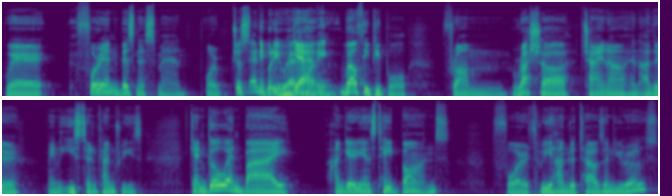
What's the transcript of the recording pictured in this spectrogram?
where foreign businessmen or just Anybody who has yeah, money. wealthy people from Russia, China, and other mainly Eastern countries can go and buy Hungarian state bonds for 300,000 euros.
